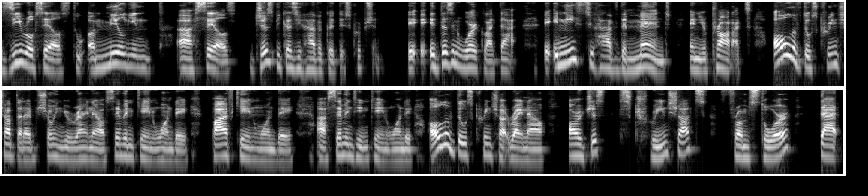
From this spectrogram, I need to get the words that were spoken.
zero sales to a million uh, sales just because you have a good description. It, it doesn't work like that. It, it needs to have demand in your products. All of those screenshots that I'm showing you right now, 7K in one day, 5K in one day, uh, 17K in one day, all of those screenshots right now are just screenshots from store that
